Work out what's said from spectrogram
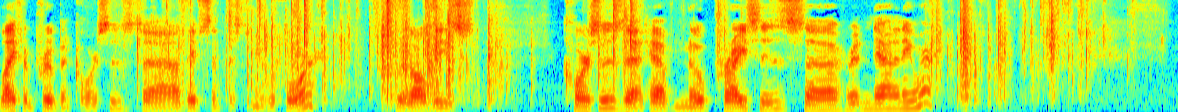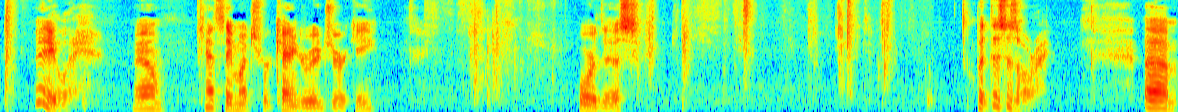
Life improvement courses. Uh, they've sent this to me before with all these courses that have no prices uh, written down anywhere. Anyway, well, can't say much for kangaroo jerky or this. But this is all right. Um,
